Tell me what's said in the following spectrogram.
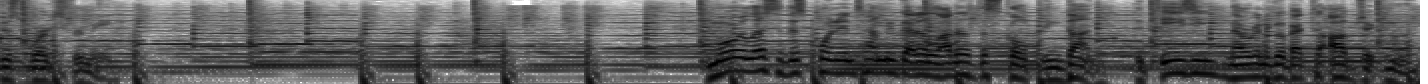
just works for me. More or less at this point in time, we've got a lot of the sculpting done. It's easy. Now we're going to go back to object mode.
